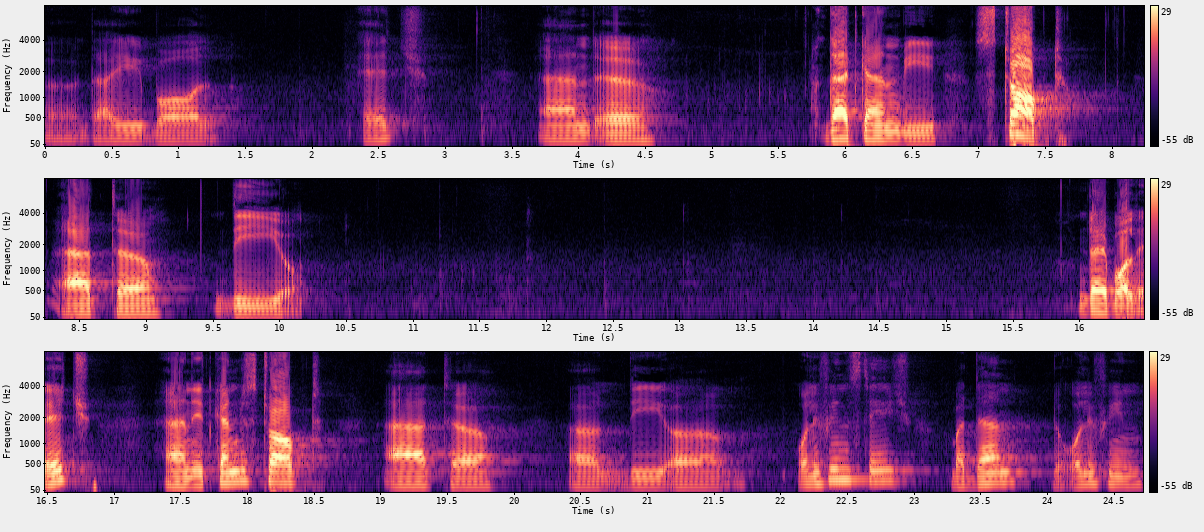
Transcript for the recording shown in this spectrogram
uh, diol H and uh, that can be stopped at uh, the die ball edge and it can be stopped at uh, uh, the uh, olefin stage but then the olefin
